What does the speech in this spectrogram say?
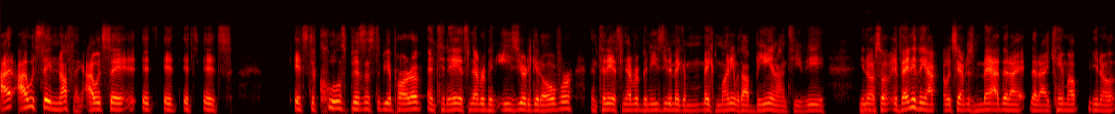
I, I would say nothing. I would say it, it, it it's it's it's the coolest business to be a part of. And today it's never been easier to get over. And today it's never been easy to make a, make money without being on TV. You know, so if anything, I would say I'm just mad that I that I came up, you know,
